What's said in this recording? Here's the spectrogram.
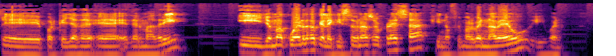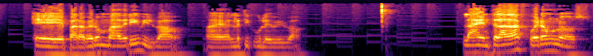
eh, porque ella es, de- eh, del Madrid, y yo me acuerdo que le quise una sorpresa y nos fuimos al Bernabéu, y bueno, eh, para ver un Madrid-Bilbao, Atlético de Bilbao. Las entradas fueron unos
